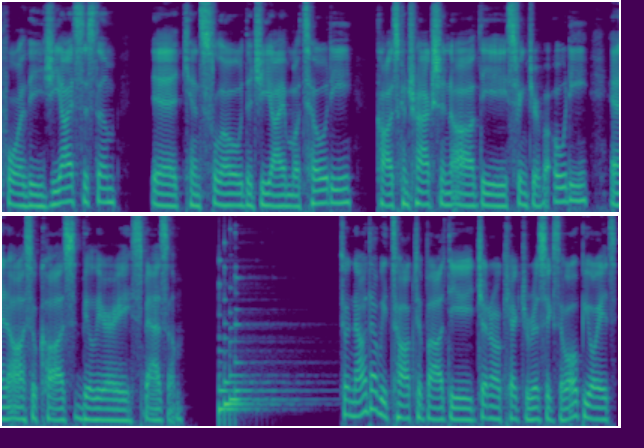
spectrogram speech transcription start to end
for the GI system, it can slow the GI motility, cause contraction of the sphincter of Oddi, and also cause biliary spasm. So now that we talked about the general characteristics of opioids,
